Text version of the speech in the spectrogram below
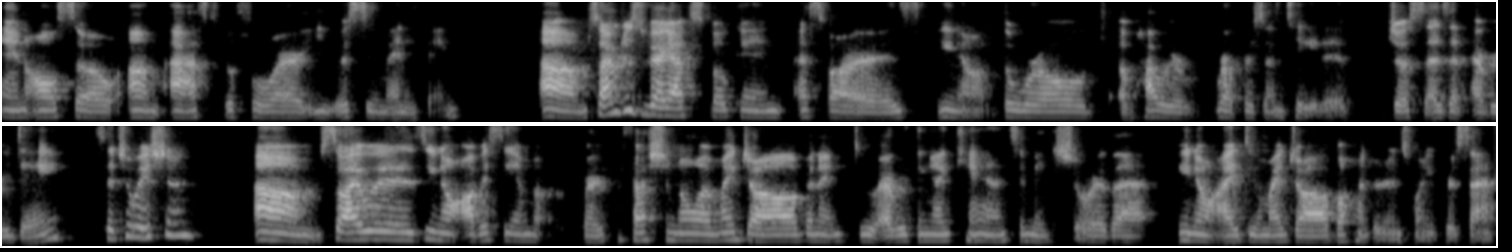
And also um, ask before you assume anything. Um, so I'm just very outspoken as far as, you know, the world of how we're represented just as an everyday situation. Um, so I was, you know, obviously I'm very professional at my job and I do everything I can to make sure that, you know, I do my job 120%.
